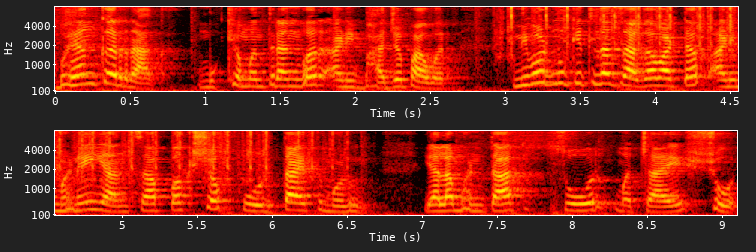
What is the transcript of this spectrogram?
भयंकर राग. मुख्यमंत्र्यांवर आणि भाजपावर. निवडणुकीतलं जागा वाटप आणि म्हणे यांचा पक्ष फोडतायत म्हणून. याला म्हणतात चोर मचाये शोर.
